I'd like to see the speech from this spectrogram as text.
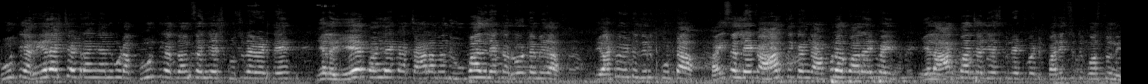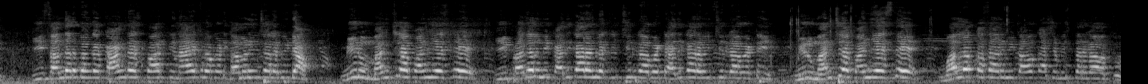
పూర్తిగా రియల్ ఎస్టేట్ రంగాన్ని కూడా పూర్తిగా ధ్వంసం చేసి కూర్చునే పెడితే ఇలా ఏ పని లేక చాలా మంది ఉపాధి లేక రోడ్ల మీద అటు ఇటు తిరుక్కుంటా పైసలు లేక ఆర్థికంగా అప్పుల పాలైపోయి ఇలా ఆత్మహత్య చేసుకునేటువంటి పరిస్థితికి వస్తుంది. ఈ సందర్భంగా కాంగ్రెస్ పార్టీ నాయకులు ఒకటి గమనించాలి బిడ్డ? మీరు మంచిగా పని చేస్తే ఈ ప్రజలు మీకు అధికారంలోకి ఇచ్చింది కాబట్టి అధికారం ఇచ్చింది కాబట్టి మీరు మంచిగా పని చేస్తే మళ్ళొక్కసారి మీకు అవకాశం ఇస్తారు కావచ్చు.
